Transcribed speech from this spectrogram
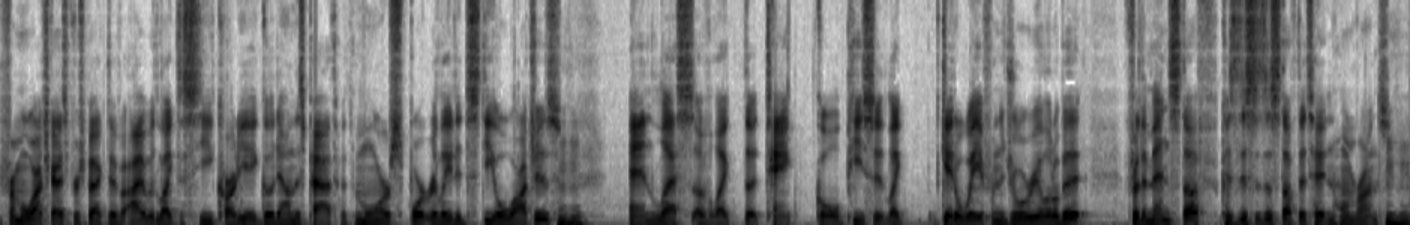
From a watch guy's perspective, I would like to see Cartier go down this path with more sport-related steel watches Mm-hmm. and less of like the tank gold pieces. Like get away from the jewelry a little bit for the men's stuff because this is the stuff that's hitting home runs. Mm-hmm.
